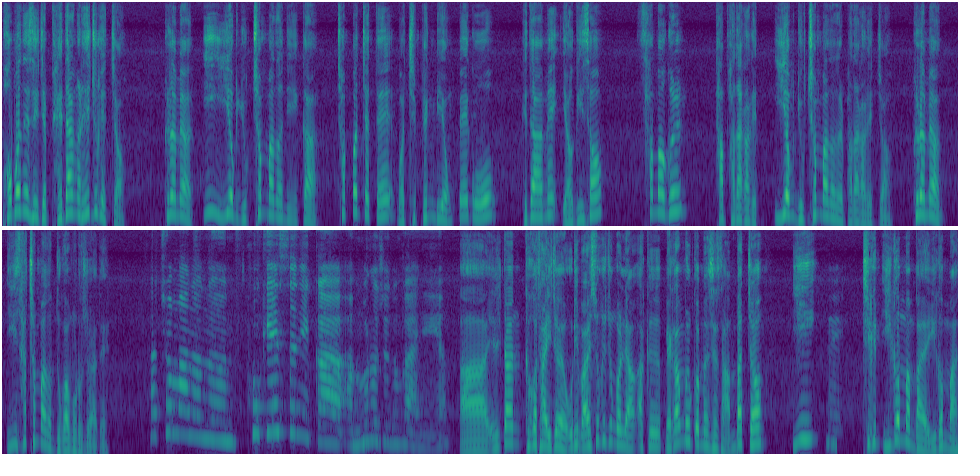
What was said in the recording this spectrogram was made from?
법원에서 이제 배당을 해주겠죠. 그러면 이 2억 6천만 원이니까 첫 번째 때 뭐 집행비용 빼고 그 다음에 여기서 3억을 다 받아가겠. 2억 6천만 원을 받아가겠죠. 그러면 이 4천만 원 누가 물어줘야 돼? 4천만 원은 포기했으니까 안 물어주는 거 아니에요? 아 일단 그거 다 잊어요. 우리 말소기준 권리 아그 매각물 거면서에서 안 봤죠? 이 네. 지금 이것만 봐요. 이것만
